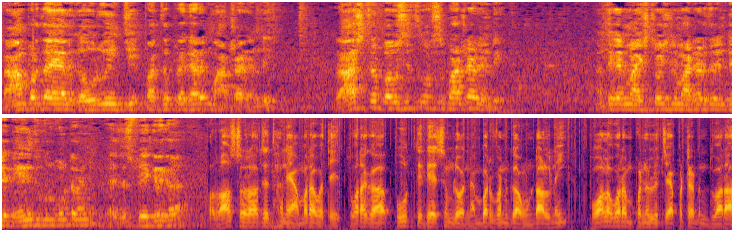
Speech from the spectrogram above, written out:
సాంప్రదాయాలు గౌరవించి పద్ధతి ప్రకారం మాట్లాడండి. రాష్ట్ర భవిష్యత్తు కోసం మాట్లాడండి. అంతేకాని మా ఇష్టం వచ్చి నేను ఎందుకు ఊరుకుంటాను యాజ్ స్పీకర్గా రాష్ట్ర రాజధాని అమరావతి త్వరగా పూర్తి దేశంలో నెంబర్ వన్గా ఉండాలని పోలవరం పనులు చేపట్టడం ద్వారా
